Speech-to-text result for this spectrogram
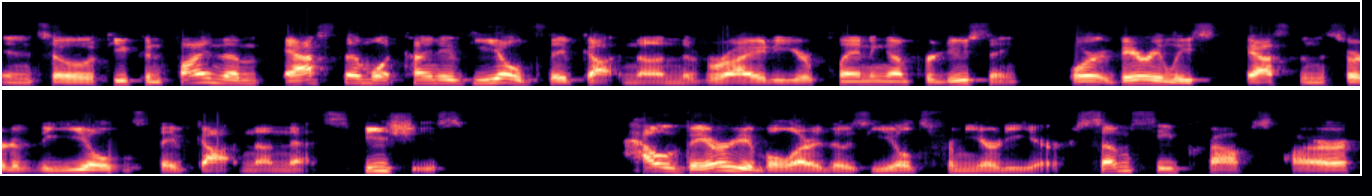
and so if you can find them, ask them what kind of yields they've gotten on the variety you're planning on producing, or at very least ask them sort of the yields they've gotten on that species how variable are those yields from year to year? Some seed crops are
